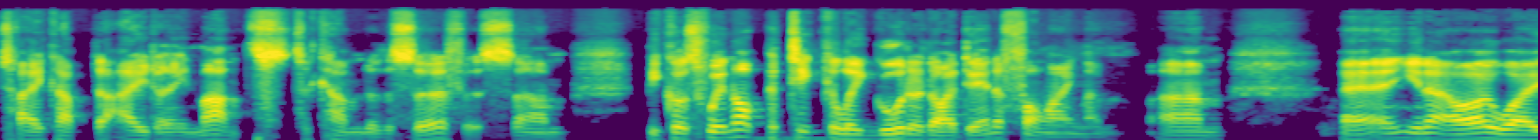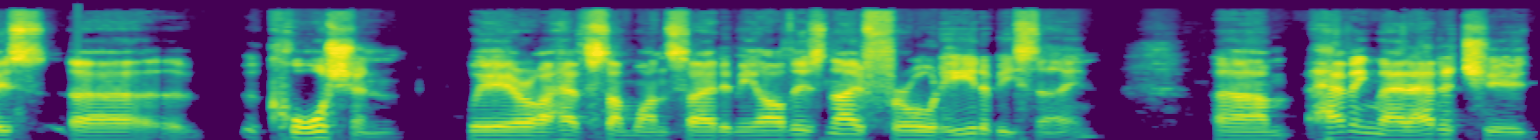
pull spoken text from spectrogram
take up to 18 months to come to the surface um, because we're not particularly good at identifying them. Um, and you know I always uh, caution where I have someone say to me, "Oh, there's no fraud here to be seen." Um, having that attitude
